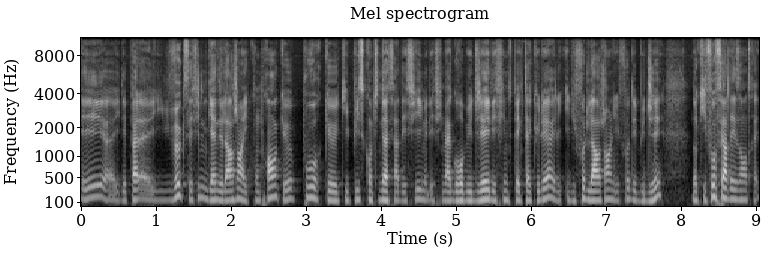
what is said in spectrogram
et euh, il, est pas, il veut que ses films gagnent de l'argent. Il comprend que pour qu'il puisse continuer à faire des films des films à gros budget, des films spectaculaires, il, il lui faut de l'argent, il lui faut des budgets, donc il faut faire des entrées.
